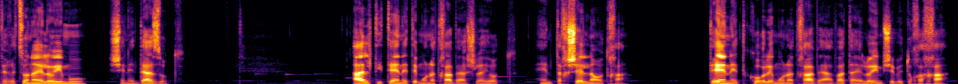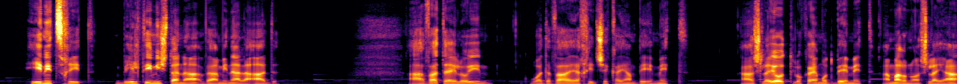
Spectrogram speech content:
ורצון האלוהים הוא שנדע זאת. אל תיתן את אמונתך באשליות, הן תכשלנה אותך. תן את כל אמונתך באהבת האלוהים שבתוכך. היא נצחית, בלתי משתנה ואמינה לעד. אהבת האלוהים הוא הדבר היחיד שקיים באמת. האשליות לא קיימות באמת. אמרנו, אשליה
